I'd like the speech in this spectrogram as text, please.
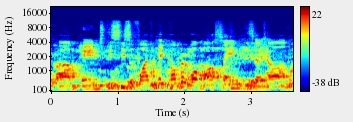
Um, and this is a 5k combo, while Marseille is a um,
